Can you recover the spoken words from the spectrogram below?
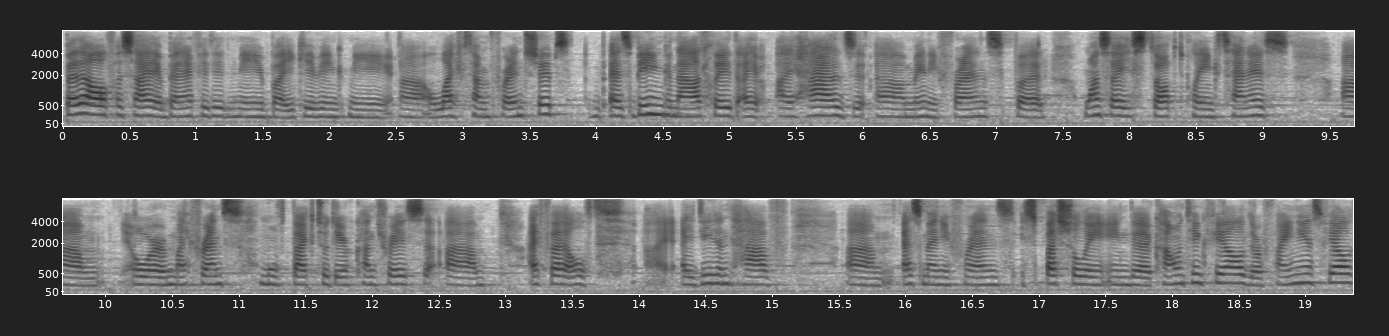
Beta Alpha Psi benefited me by giving me uh, lifetime friendships. As being an athlete, I, I had uh, many friends, but once I stopped playing tennis, um, or my friends moved back to their countries, um, I felt I, I didn't have um, as many friends, especially in the accounting field or finance field.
